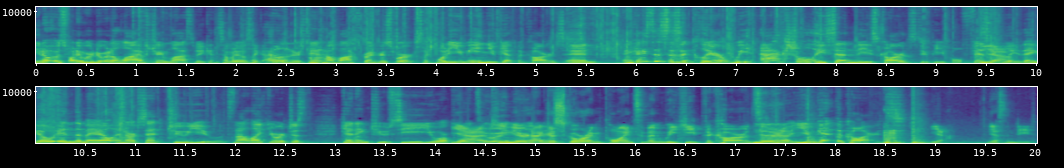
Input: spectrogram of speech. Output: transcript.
You know, it was funny. We were doing a live stream last week, and somebody was like, "I don't understand how Box Breakers works. Like, what do you mean you get the cards?" And in case this isn't clear, we actually send these cards to people physically. Yeah. They go in the mail and are sent to you. It's not like you're just getting to see your points Yeah, accumulated. you're not just scoring points and then we keep the cards. No, no, no. You get the cards. Yeah. Yes, indeed.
